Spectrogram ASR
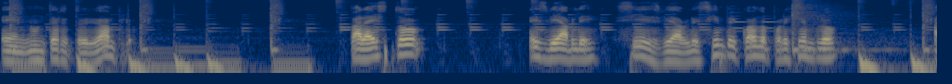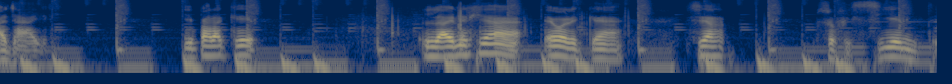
en un territorio amplio. Para esto es viable, sí es viable, siempre y cuando, por ejemplo, haya aire. Y para que la energía eólica sea suficiente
